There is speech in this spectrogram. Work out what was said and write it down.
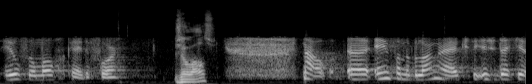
heel veel mogelijkheden voor. Zoals? Nou, uh, een van de belangrijkste is dat je,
